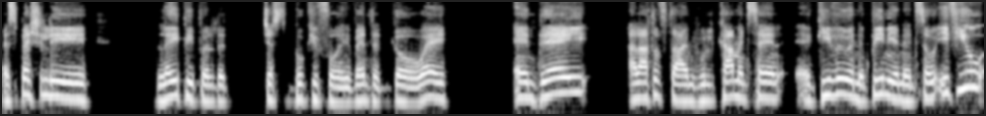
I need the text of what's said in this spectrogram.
especially lay people that just book you for an event and go away. And they, a lot of times, will come and say, uh, give you an opinion. And so if you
